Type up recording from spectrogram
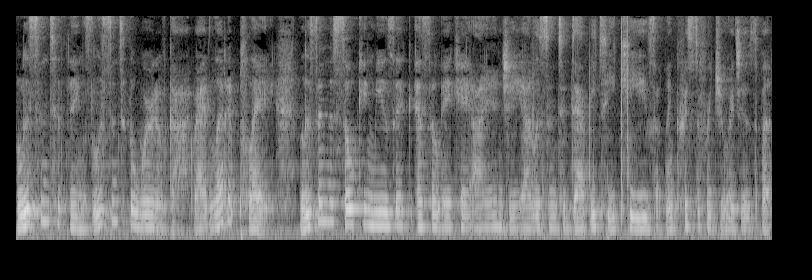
Listen to things. Listen to the Word of God, right? Let it play. Listen to soaking music, S O A K I N G. I listen to Dappy T. Keys, I think Christopher George's, but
